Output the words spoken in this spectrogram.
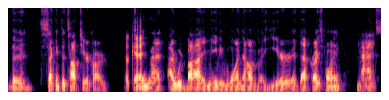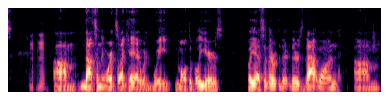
the second to top tier card. Okay. Something that I would buy maybe one of a year at that price point Mhm. max. hmm Um, not something where it's like, hey, I would wait multiple years. But yeah, so there, there there's that one. Um,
